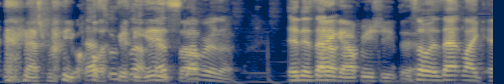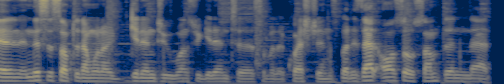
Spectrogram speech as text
And that's really all That's it what's really up. is. That's so clever though. And is that thank a- you, I appreciate that. so? Is that like, and, and this is something I'm gonna get into once we get into some of the questions. But is that also something that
